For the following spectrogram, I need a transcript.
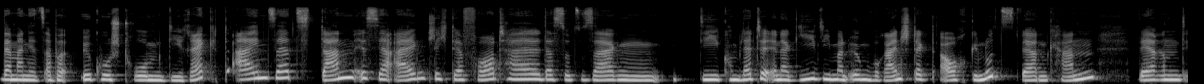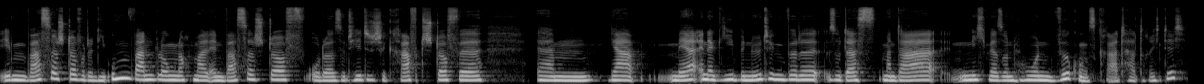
Wenn man jetzt aber Ökostrom direkt einsetzt, dann ist ja eigentlich der Vorteil, dass sozusagen die komplette Energie, die man irgendwo reinsteckt, auch genutzt werden kann, während eben Wasserstoff oder die Umwandlung nochmal in Wasserstoff oder synthetische Kraftstoffe ähm, ja, mehr Energie benötigen würde, sodass man da nicht mehr so einen hohen Wirkungsgrad hat, richtig?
